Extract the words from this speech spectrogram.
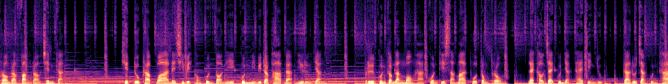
พร้อมรับฟังเราเช่นกัน คิดดูครับว่าในชีวิตของคุณตอนนี้คุณมีมิตรภาพแบบนี้หรือยัง หรือคุณกำลังมองหาคนที่สามารถพูดตรงๆ และเข้าใจคุณอย่างแท้จริงอยู่ การรู้จักคุณค่า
